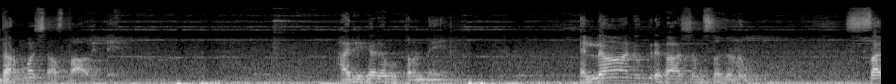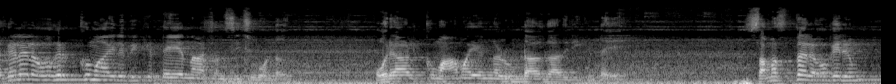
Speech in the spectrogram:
ധർമ്മശാസ്താവിന്റെ ഹരിഹരപുത്രന്റെ എല്ലാ അനുഗ്രഹാശംസകളും സകല ലോകർക്കുമായി ലഭിക്കട്ടെ എന്ന് ആശംസിച്ചുകൊണ്ട് ഒരാൾക്കും ആമയങ്ങൾ ഉണ്ടാകാതിരിക്കട്ടെ. സമസ്ത ലോകരും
